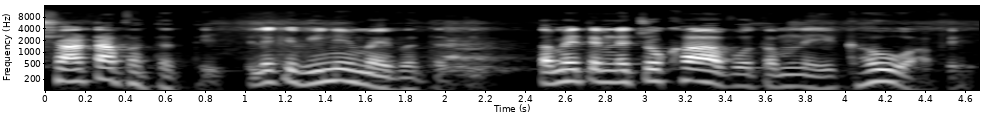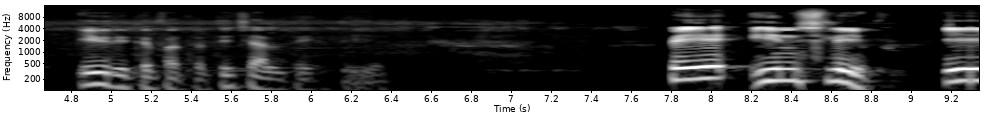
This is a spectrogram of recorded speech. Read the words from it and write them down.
શાટા પદ્ધતિ એટલે કે વિનિમય પદ્ધતિ. તમે તેમને ચોખા આપો, તમને એ ઘઉં આપે. એવી રીતે પદ્ધતિ ચાલતી હતી. પે ઇન સ્લીપ એ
